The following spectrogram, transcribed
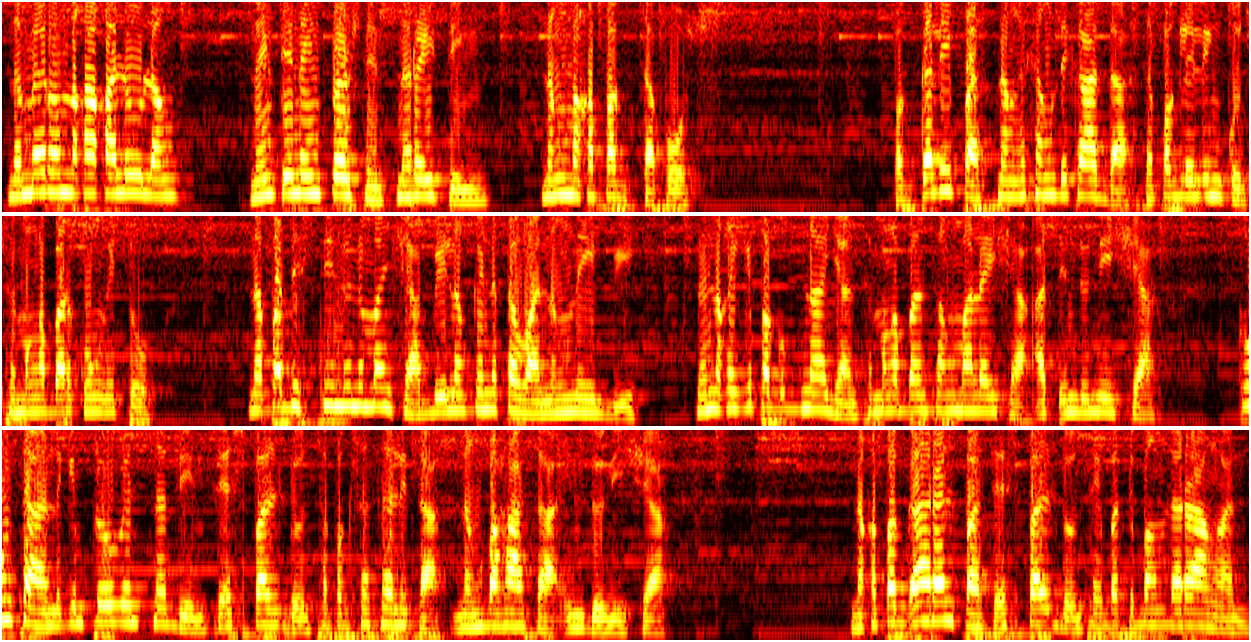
na mayroong nakakalulang 99% na rating ng makapagtapos. Pagkalipas ng isang dekada sa paglilingkod sa mga barkong ito, napadestino naman siya bilang kinatawan ng Navy na nakikipag-ugnayan sa mga bansang Malaysia at Indonesia kung saan naging fluent na din si Espaldon sa pagsasalita ng bahasa Indonesia. Nakapag-aral pa si Espaldon sa iba't ibang larangan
